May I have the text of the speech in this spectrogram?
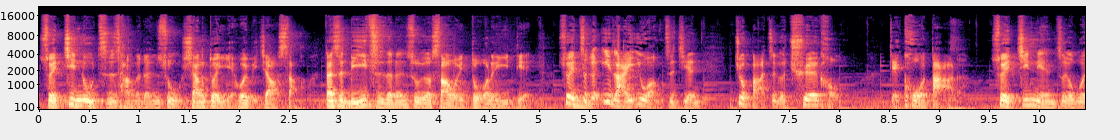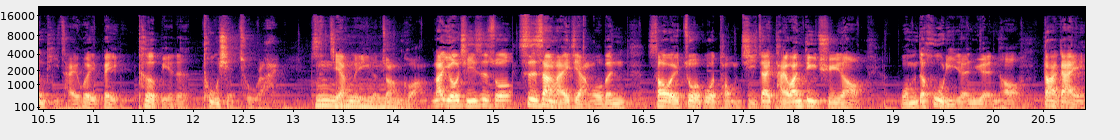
所以进入职场的人数相对也会比较少，但是离职的人数又稍微多了一点，所以这个一来一往之间就把这个缺口。给扩大了，所以今年这个问题才会被特别的凸显出来，是这样的一个状况。那尤其是说，事实上来讲，我们稍微做过统计，在台湾地区哦，我们的护理人员哦，大概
